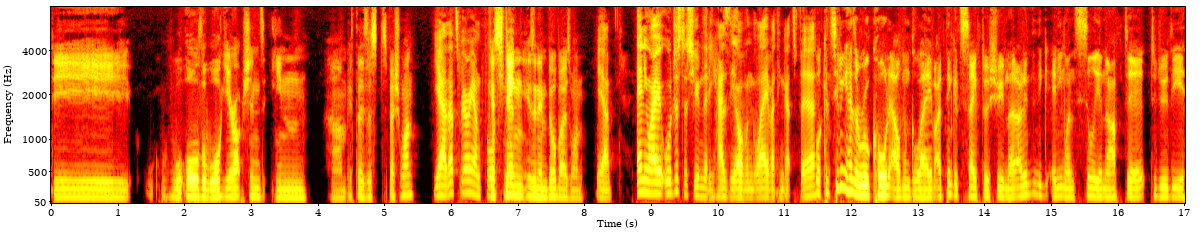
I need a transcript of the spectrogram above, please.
the all the war gear options in um, if there's a special one. Yeah, that's very Because unfortunate. Sting isn't in Bilbo's one. Yeah. Anyway, we'll just assume that he has the Elven Glaive. I think that's fair. Well, considering he has a rule called Elven Glaive, I think it's safe to assume that. I don't think anyone's silly enough to, to do the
